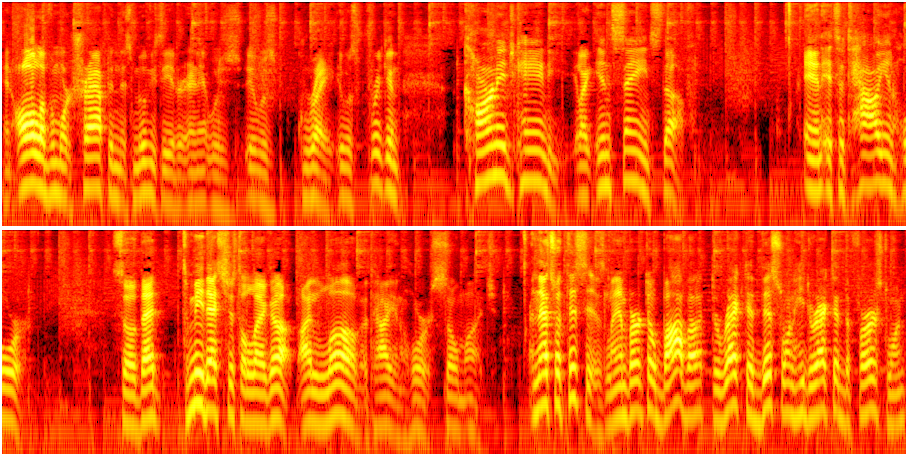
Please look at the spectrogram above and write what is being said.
And all of them were trapped in this movie theater, and it was it was great. It was freaking carnage candy, like insane stuff. And it's Italian horror. So that to me that's just a leg up. I love Italian horror so much. And that's what this is. Lamberto Bava directed this one. He directed the first one.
